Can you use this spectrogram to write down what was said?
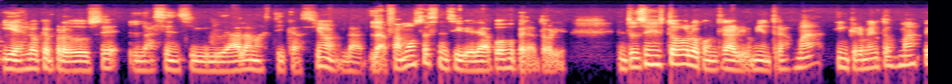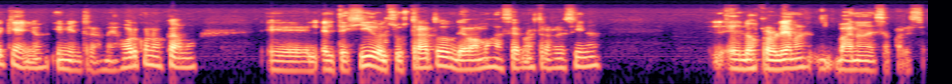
y es lo que produce la sensibilidad a la masticación, la, famosa sensibilidad postoperatoria. Entonces es todo lo contrario, mientras más incrementos más pequeños y mientras mejor conozcamos el, el, tejido, el sustrato donde vamos a hacer nuestra resina, eh, los problemas van a desaparecer.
